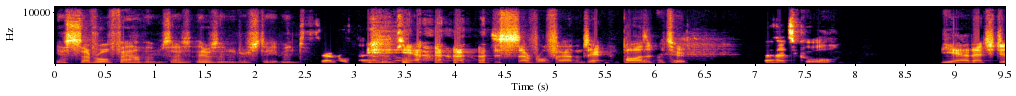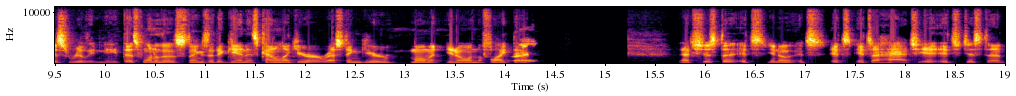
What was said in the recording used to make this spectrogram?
Yes, several fathoms. There's, there's an understatement. Several fathoms. yeah, several fathoms. Yeah, pause Or it. two. That's cool. Yeah, that's just really neat. That's one of those things that again is kind of like your arresting gear moment, you know, on the flight deck. Right. That's just a it's you know it's it's it's a hatch. It, it's just a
